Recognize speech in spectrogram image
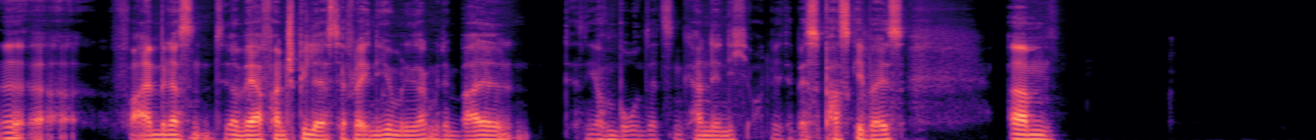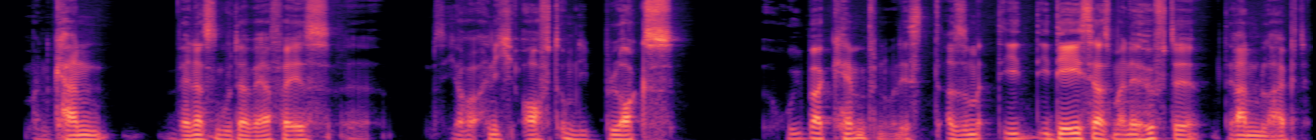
Ne? Äh, vor allem, wenn das ein, dieser Werfer ein Spieler ist, der vielleicht nicht unbedingt mit dem Ball, der es nicht auf den Boden setzen kann, der nicht auch der beste Passgeber ist. Ähm, man kann, wenn das ein guter Werfer ist, äh, sich auch eigentlich oft um die Blocks rüberkämpfen. Und ist, also die, Idee ist, dass man an der Hüfte dran bleibt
